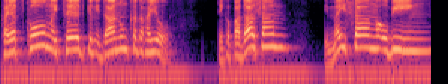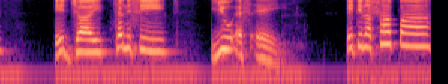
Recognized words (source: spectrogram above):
kayat ko nga ited ken kada kayo, ti kapadasan Ti maysa nga ubing Ejay, Tennessee, USA. Itinasapa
